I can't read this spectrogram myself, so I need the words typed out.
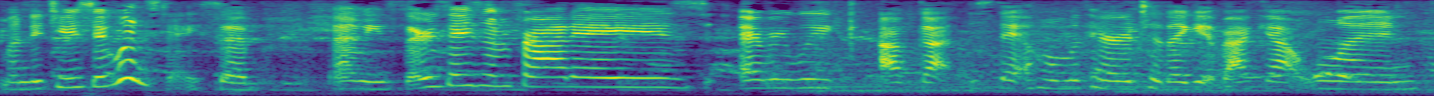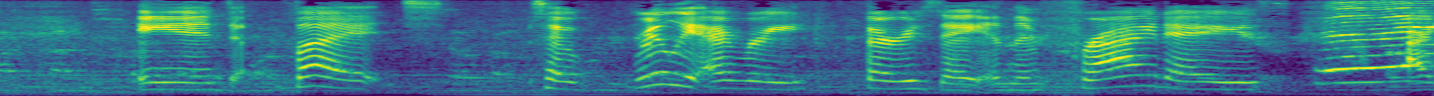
Monday, Tuesday, Wednesday. So that means Thursdays and Fridays every week I've got to stay at home with her till they get back at one. And, but, so really every Thursday and then Fridays I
